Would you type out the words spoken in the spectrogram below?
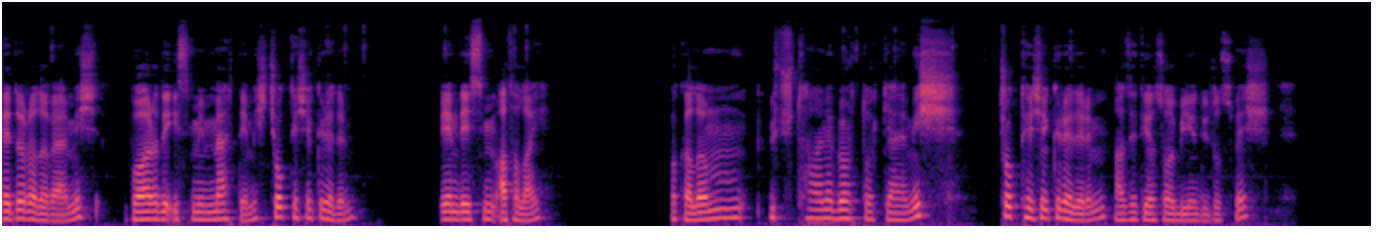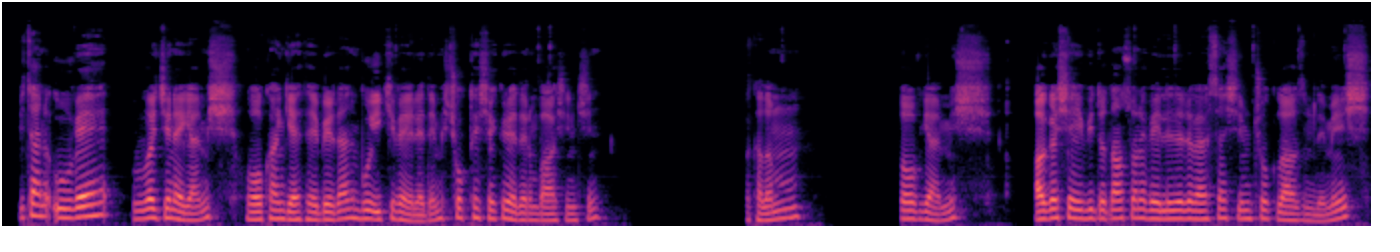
Fedora da vermiş. Bu arada ismim Mert demiş. Çok teşekkür ederim. Benim de ismim Atalay. Bakalım 3 tane Word Doc gelmiş. Çok teşekkür ederim. Hazreti Yasuo 1735. Bir tane UV Vagine gelmiş. Volkan GT1'den bu 2 VL demiş. Çok teşekkür ederim bağışın için. Bakalım. Sov gelmiş. Aga şey videodan sonra VL'leri versen şimdi çok lazım demiş.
